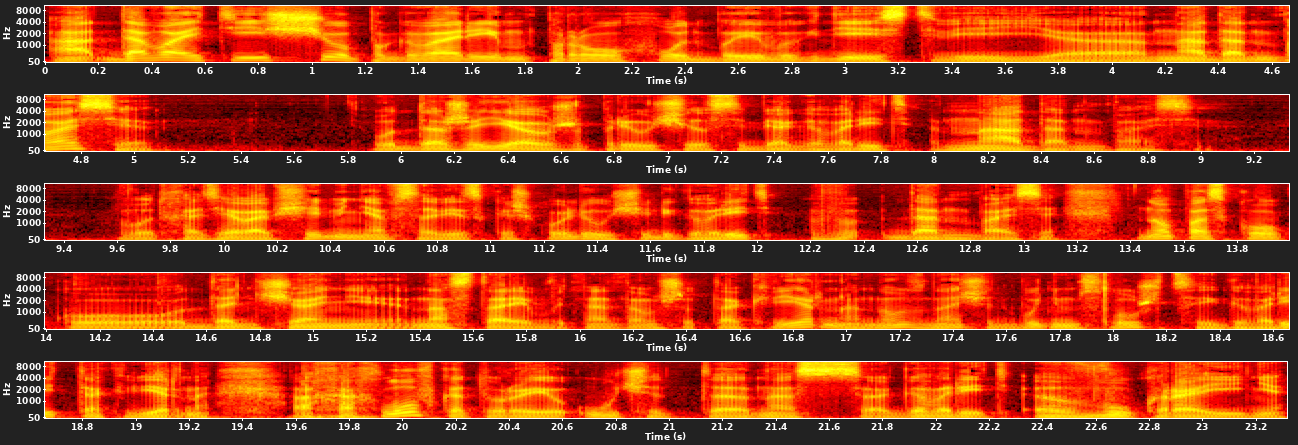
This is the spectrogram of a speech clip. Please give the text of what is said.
А давайте еще поговорим про ход боевых действий э, на Донбассе. Вот даже я уже приучил себя говорить на Донбассе. Вот, хотя вообще меня в советской школе учили говорить в Донбассе. Но поскольку дончане настаивают на том, что так верно, ну, значит, будем слушаться и говорить так верно. А хохлов, которые учат э, нас говорить в Украине,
